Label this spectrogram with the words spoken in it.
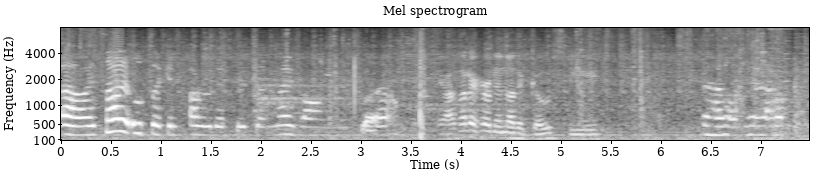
Oh, I thought it looked like an artist or something. My volume is low. Yeah, I thought I heard another ghosty. Oh yeah.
